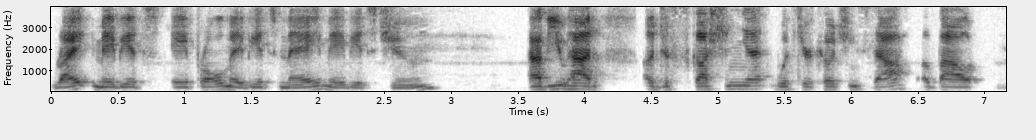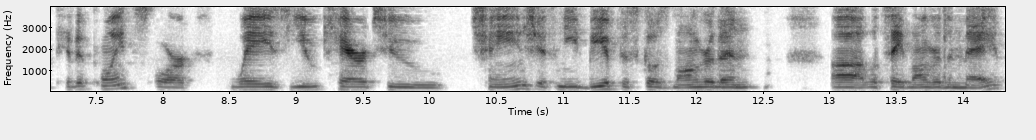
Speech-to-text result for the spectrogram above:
right? Maybe it's April, maybe it's May, maybe it's June. Have you had a discussion yet with your coaching staff about pivot points or ways you care to change if need be if this goes longer than, uh, let's say, longer than May?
